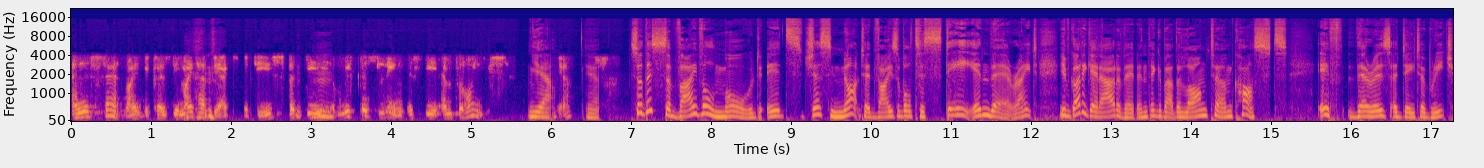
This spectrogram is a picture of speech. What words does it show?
And it's sad, right? Because they might have the expertise, but the mm. weakest link is the employees. Yeah. Yeah. Yeah. So this survival mode, it's just not advisable to stay in there, right? You've got to get out of it and think about the long-term costs if there is a data breach.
